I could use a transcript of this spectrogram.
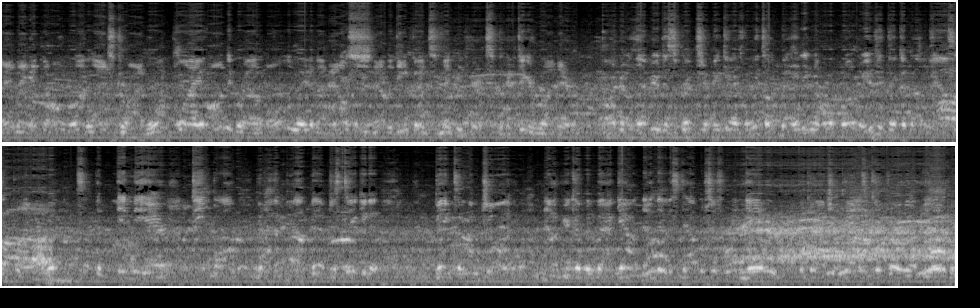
And they hit the home run last drive. One play on the ground all the way to the house. Now the defense maybe they're expecting a run here. I'm going to love your description because when we talk about hitting the home run, we usually think about passing play, something in the air, deep ball. But big time, John? Now, if you're coming back out, now they've established this run game, the Patrick pass could very well be open.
